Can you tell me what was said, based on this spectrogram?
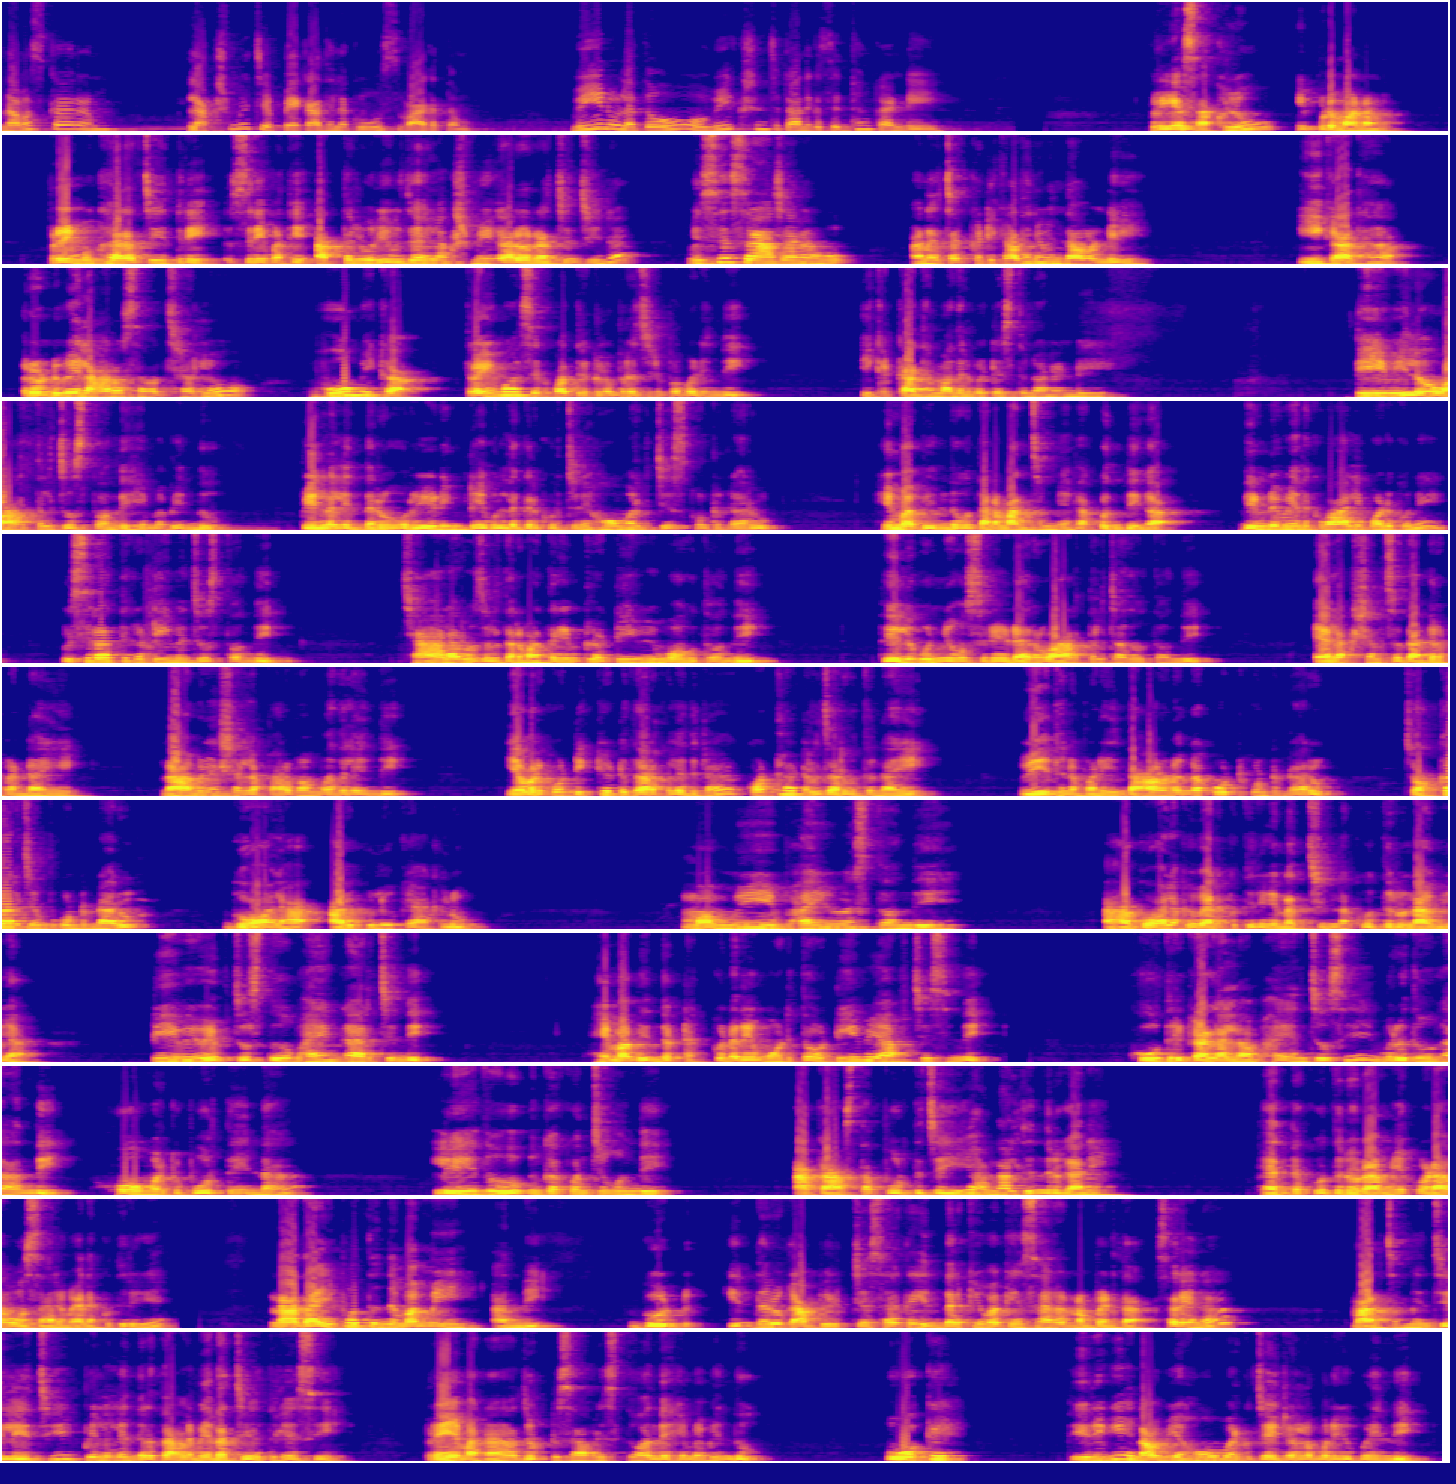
నమస్కారం. లక్ష్మి చెప్పే కథలకు స్వాగతం. వీణులతో వీక్షించటానికి సిద్ధం కండి. ప్రియ సఖులు ఇప్పుడు మనం ప్రముఖ రచయిత్రి శ్రీమతి అత్తలూరి విజయలక్ష్మి గారు రచించిన మిస్సెస్ రాజారావు అనే చక్కటి కథను విందామండి. ఈ కథ రెండు వేల ఆరో సంవత్సరంలో భూమిక త్రైమాసిక పత్రికలో ప్రచురింపబడింది. ఇక కథ మొదలు పెట్టేస్తున్నానండి టీవీలో వార్తలు చూస్తోంది హిమబిందు. పిల్లలిద్దరూ రీడింగ్ టేబుల్ దగ్గర కూర్చుని హోంవర్క్ చేసుకుంటున్నారు. హిమబిందు తన మంచం మీద కొద్దిగా దిండు మీదకు వాలి పడుకుని విశ్రాంతిగా టీవీ చూస్తోంది. చాలా రోజుల తర్వాత ఇంట్లో టీవీ మోగుతోంది. తెలుగు న్యూస్ రీడర్ వార్తలు చదువుతోంది. ఎలక్షన్స్ దగ్గర పడ్డాయి. నామినేషన్ల పర్వం మొదలైంది. ఎవరికో టిక్కెట్ దొరకలేదుట కొట్లాటలు జరుగుతున్నాయి. వీధిన పడి దారుణంగా కొట్టుకుంటున్నారు. చొక్కాలు చింపుకుంటున్నారు. గోల అరుపులు కేకలు. మమ్మీ భయం వేస్తోంది. ఆ గోలకు వెనక్కు తిరిగిన చిన్న కూతురు నవ్య టీవీ వైపు చూస్తూ భయంగా అరిచింది. హిమబిందు టక్కున రిమోట్తో టీవీ ఆఫ్ చేసింది. కూతురి కళ్ళల్లో భయం చూసి మృదువుగా అంది. హోంవర్క్ పూర్తయిందా? లేదు ఇంకా కొంచెం ఉంది. ఆ కాస్త పూర్తి చెయ్యి అన్నాలు తిందురు కానీ పెద్ద కూతురు రమ్య కూడా ఓసారి వెనక్కు తిరిగి నాది అయిపోతుంది మమ్మీ అంది. గుడ్. ఇద్దరు కంప్లీట్ చేశాక ఇద్దరికీ ఒకేసారి అన్నం పెడతా. సరేనా? మంచం నుంచి లేచి పిల్లలిద్దరి తలల మీద చేతులేసి ప్రేమగా జుట్టు సవరిస్తూ అంది హిమబిందు. ఓకే. తిరిగి నవ్య హోంవర్క్ చేయటంలో మునిగిపోయింది.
